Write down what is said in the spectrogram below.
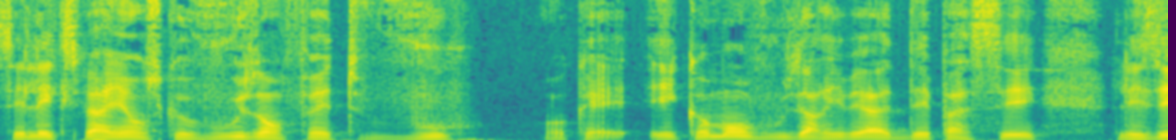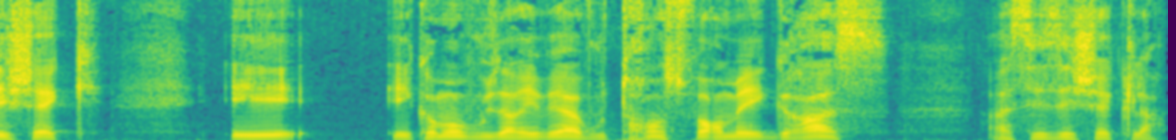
c'est l'expérience que vous en faites vous. Ok? Et comment vous arrivez à dépasser les échecs et, et comment vous arrivez à vous transformer grâce à ces échecs-là.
